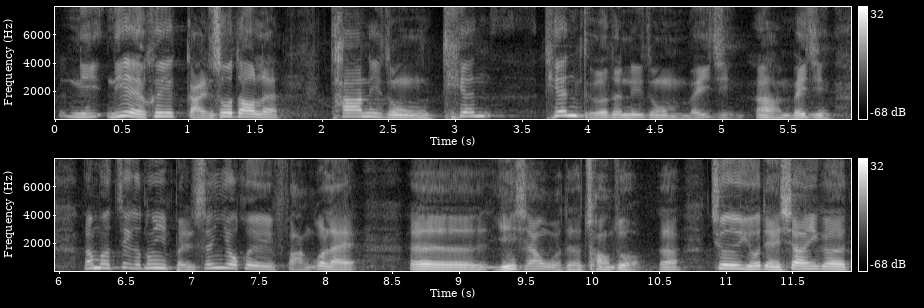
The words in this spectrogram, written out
你你也可以感受到了它那种天天德的那种美景啊美景。那么这个东西本身又会反过来呃影响我的创作啊，就有点像一个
